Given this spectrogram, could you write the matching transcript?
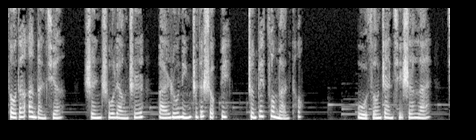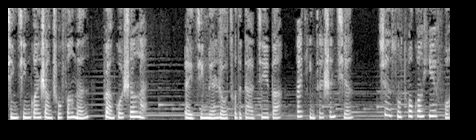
走到案板前，伸出两只白如凝脂的手臂，准备做馒头。武松站起身来，轻轻关上厨房门，转过身来，被金莲揉搓的大鸡巴还挺在身前，迅速脱光衣服，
